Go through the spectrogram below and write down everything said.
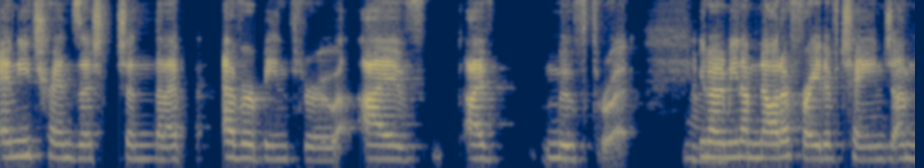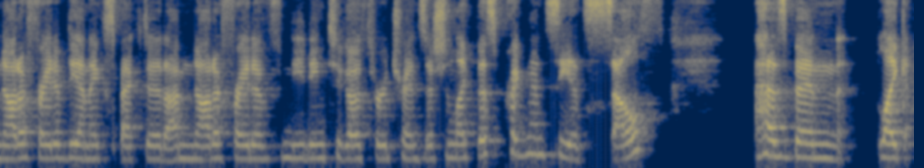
any transition that I've ever been through, I've I've moved through it. You know what I hmm. mean? I'm not afraid of change. I'm not afraid of the unexpected. I'm not afraid of needing to go through a transition. Like this pregnancy itself has been like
